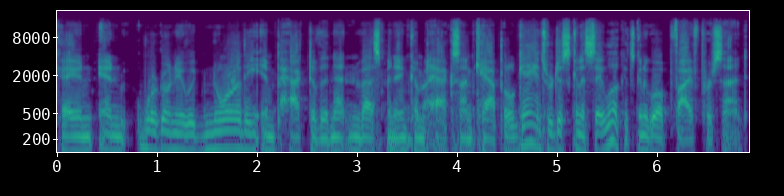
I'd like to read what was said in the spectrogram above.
Okay, and, and we're going to ignore the impact of the net investment income tax on capital gains. We're just going to say, look, it's going to go up 5%.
